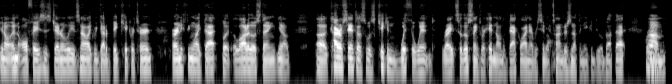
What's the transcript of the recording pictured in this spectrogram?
you know, in all phases generally. It's not like we got a big kick return or anything like that, but a lot of those things, you know, uh, Cairo Santos was kicking with the wind, right? So those things were hitting on the back line every single yeah. time. There's nothing you can do about that. Right. Um,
